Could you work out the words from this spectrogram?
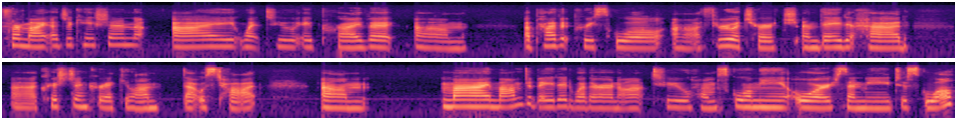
for my education, I went to a private um, a private preschool uh, through a church, and they had uh, Christian curriculum that was taught. Um, my mom debated whether or not to homeschool me or send me to school.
